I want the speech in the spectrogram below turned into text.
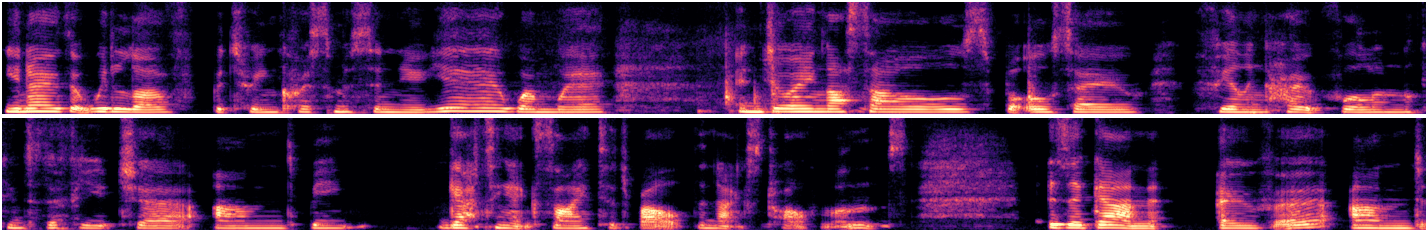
you know, that we love between Christmas and New Year when we're enjoying ourselves, but also feeling hopeful and looking to the future and being getting excited about the next 12 months is again over. And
